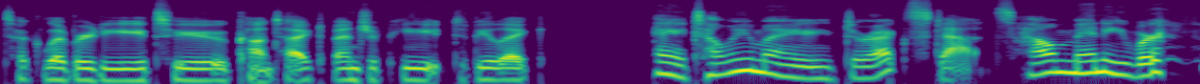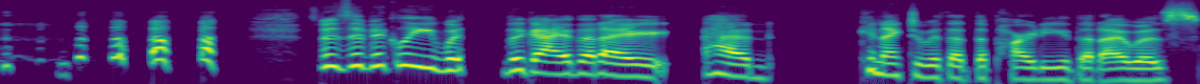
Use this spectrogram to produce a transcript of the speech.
took liberty to contact Benja Pete to be like, "Hey, tell me my direct stats. How many were?" Specifically with the guy that I had connected with at the party that I was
